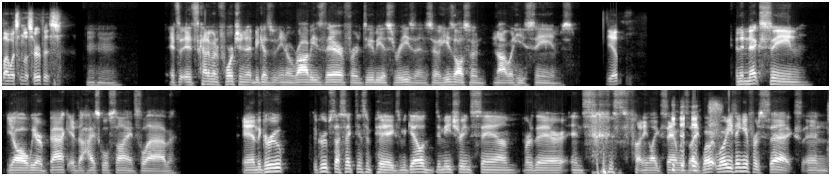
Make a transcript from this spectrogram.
by what's on the surface. hmm It's it's kind of unfortunate because you know Robby's there for dubious reasons, so he's also not what he seems. Yep. In the next scene, y'all, we are back at the high school science lab, and the group the group's dissecting some pigs. Miguel, Demetri, and Sam are there, and it's funny. Like Sam was like, "What, what are you thinking for sex?" And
